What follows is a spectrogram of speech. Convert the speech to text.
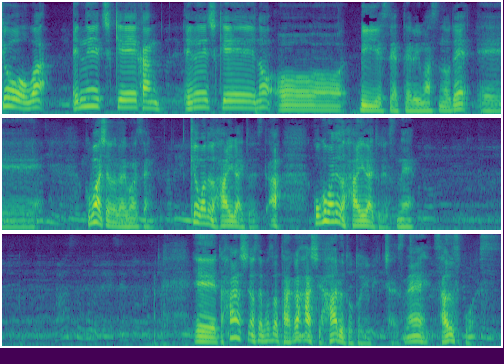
今日は NHK 関 NHK の BS でやっておりますので、えー、コマーシャルではありません。今日までのハイライトです。あ、ここまでのハイライトですね。えーと、阪神の先発は高橋遥人というピッチャーですね。サウスポーです。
